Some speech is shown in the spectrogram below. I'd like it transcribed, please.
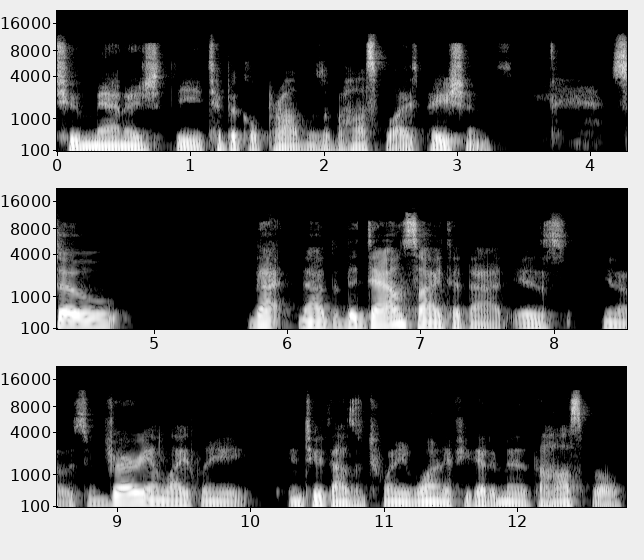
to manage the typical problems of hospitalized patients. So that now the downside to that is, you know, it's very unlikely in 2021 if you get admitted to the hospital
